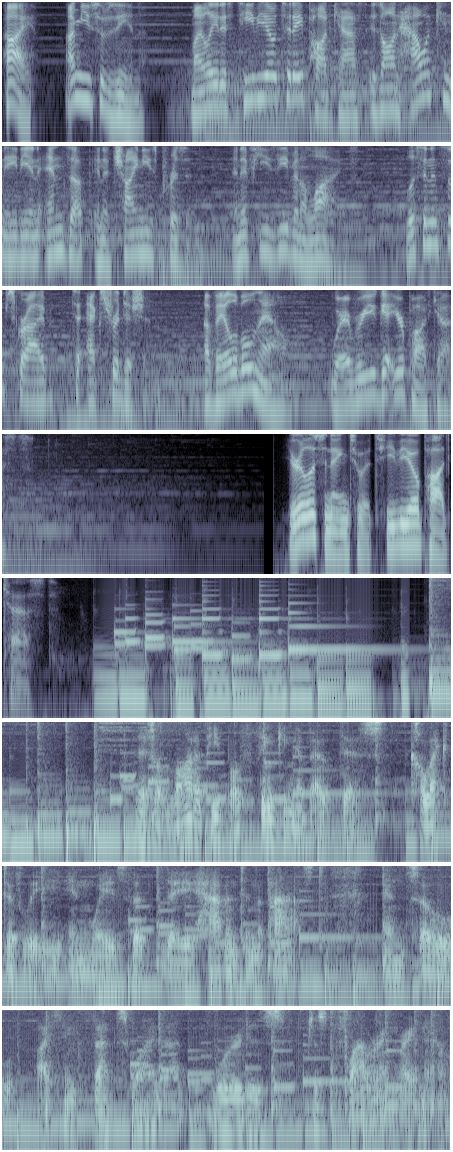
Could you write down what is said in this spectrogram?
Hi, I'm Yusuf Zine. My latest TVO Today podcast is on how a Canadian ends up in a Chinese prison and if he's even alive. Listen and subscribe to Extradition. Available now, wherever you get your podcasts. You're listening to a TVO podcast. There's a lot of people thinking about this collectively in ways that they haven't in the past. And so I think that's why that word is just flowering right now.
